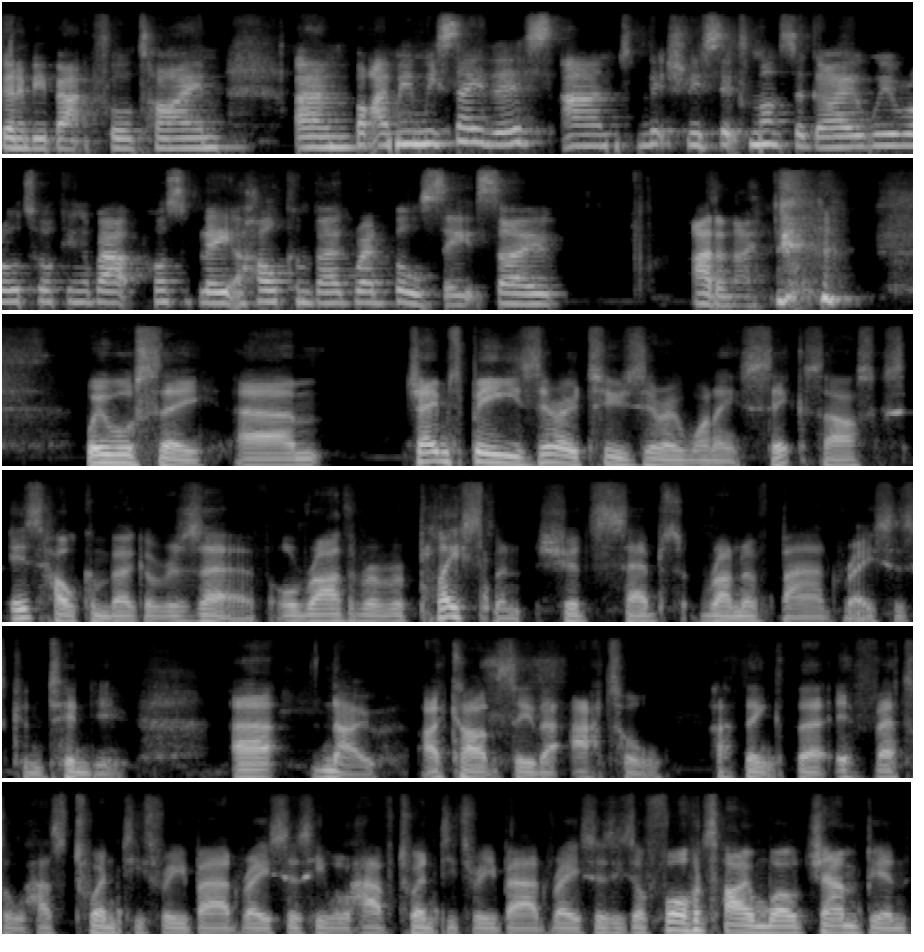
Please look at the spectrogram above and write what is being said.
going to be back full time. Um, but I mean, we say this, and literally six months ago, we were all talking about possibly a Hulkenberg Red Bull seat. So I don't know. we will see. Um, James B020186 asks Is Hulkenberg a reserve or rather a replacement should Seb's run of bad races continue? Uh, no, I can't see that at all. I think that if Vettel has 23 bad races, he will have 23 bad races. He's a four-time world champion.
